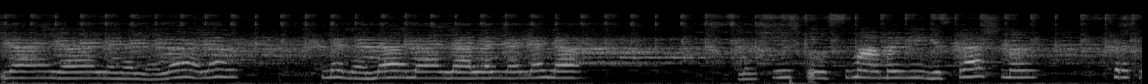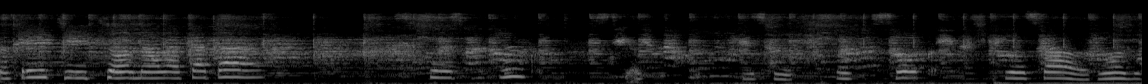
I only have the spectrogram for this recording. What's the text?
Ля-ля-ля-ля-ля-ля-ля. Ля-ля-ля-ля-ля-ля-ля-ля. Что с мамой не страшно, страшно встретить черного кота. Сало, воду.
